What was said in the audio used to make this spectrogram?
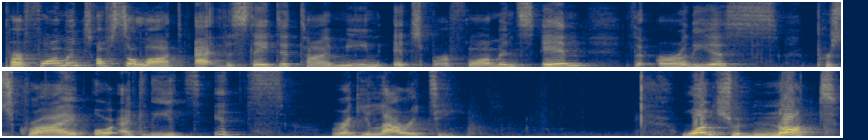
Performance of Salat at the stated time mean its performance in the earliest prescribed or at least its regularity. One should not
